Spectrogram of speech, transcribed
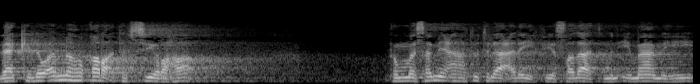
لكن لو أنه قرأ تفسيرها ثم سمعها تتلى عليه في صلاة من إمامه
